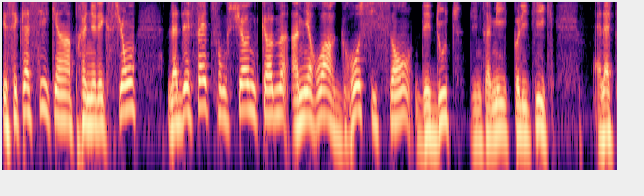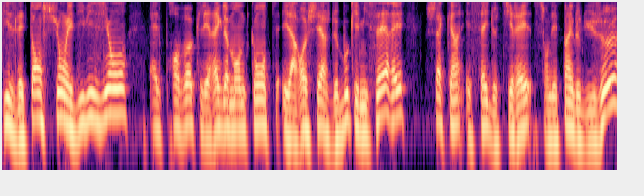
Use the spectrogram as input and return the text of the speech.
et c'est classique, hein, après une élection, la défaite fonctionne comme un miroir grossissant des doutes d'une famille politique. Elle attise les tensions, les divisions, elle provoque les règlements de compte et la recherche de boucs émissaires et chacun essaye de tirer son épingle du jeu.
